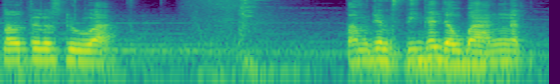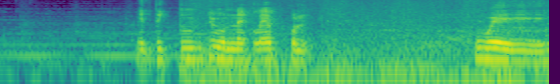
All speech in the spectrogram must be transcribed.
Nautilus 2 Tamkins 3 jauh banget. Mythic 7 naik level. Huey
